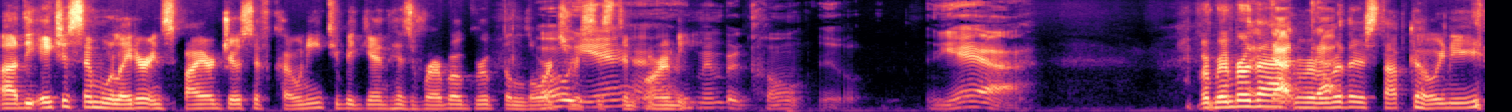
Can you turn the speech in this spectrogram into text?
Uh, the HSM will later inspire Joseph Kony to begin his rebel group, the Lord's Oh Resistance yeah, I Army. remember Cole. Yeah, Remember that? that Remember that their stop Kony?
